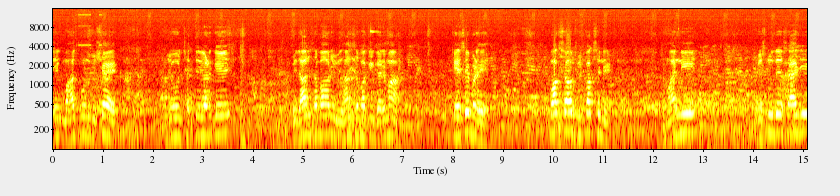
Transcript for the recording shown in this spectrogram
एक महत्वपूर्ण विषय जो छत्तीसगढ़ के विधानसभा और विधानसभा की गरिमा कैसे बढ़े, पक्ष और विपक्ष ने, माननीय विष्णुदेव साय जी,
